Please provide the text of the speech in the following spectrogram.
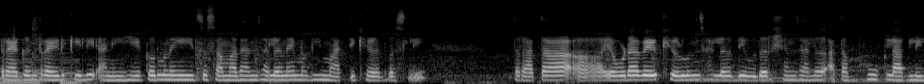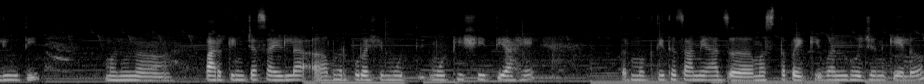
ड्रॅगन राईड केली आणि हे करूनही हिचं समाधान झालं नाही मग ही माती खेळत बसली. तर आता एवढा वेळ खेळून झालं देवदर्शन झालं आता भूक लागलेली होती. म्हणून पार्किंगच्या साईडला भरपूर अशी मोठी मोठी शेती आहे. तर मग तिथंच आम्ही आज मस्तपैकी वनभोजन केलं.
